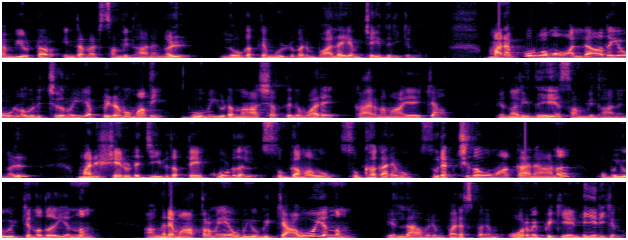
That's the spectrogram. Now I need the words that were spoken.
കമ്പ്യൂട്ടർ ഇന്റർനെറ്റ് സംവിധാനങ്ങൾ ലോകത്തെ മുഴുവൻ വലയം ചെയ്തിരിക്കുന്നു. മനഃപൂർവമോ അല്ലാതെയോ ഉള്ള ഒരു ചെറിയ പിഴവ് മതി ഭൂമിയുടെ നാശത്തിന് വരെ കാരണമായേക്കാം. എന്നാൽ ഇതേ സംവിധാനങ്ങൾ മനുഷ്യരുടെ ജീവിതത്തെ കൂടുതൽ സുഗമവും സുഖകരവും സുരക്ഷിതവുമാക്കാനാണ് ഉപയോഗിക്കുന്നത് എന്നും അങ്ങനെ മാത്രമേ ഉപയോഗിക്കാവൂ എന്നും എല്ലാവരും പരസ്പരം ഓർമ്മിപ്പിക്കേണ്ടിയിരിക്കുന്നു.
